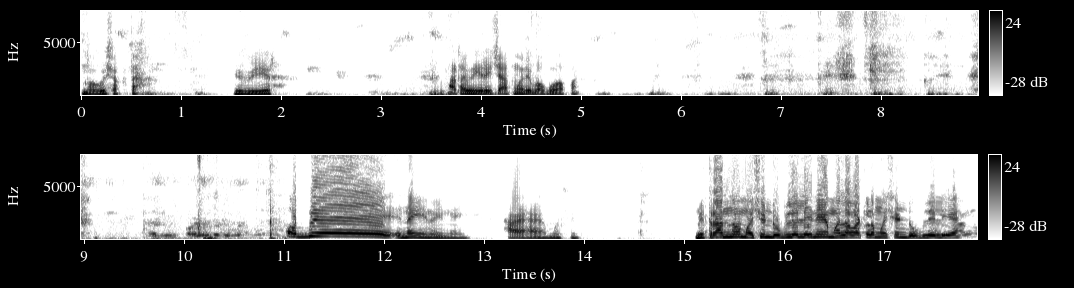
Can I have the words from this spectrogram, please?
बघू शकता. ही विहीर. आता विहिरीच्या आतमध्ये बघू आपण. अबे नाही नाही नाही. हाय हाय मशीन. मित्रांनो मशीन डुबलेली नाही. मला वाटलं मशीन डुबलेली आहे.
